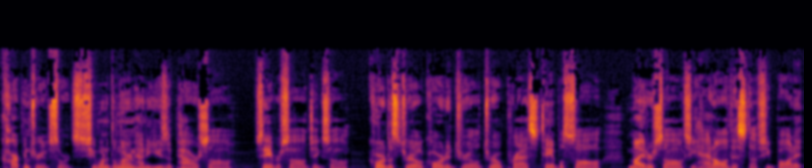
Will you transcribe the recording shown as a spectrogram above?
carpentry of sorts. She wanted to learn how to use a power saw, saber saw, jigsaw, cordless drill, corded drill, drill press, table saw, miter saw. She had all this stuff. She bought it.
